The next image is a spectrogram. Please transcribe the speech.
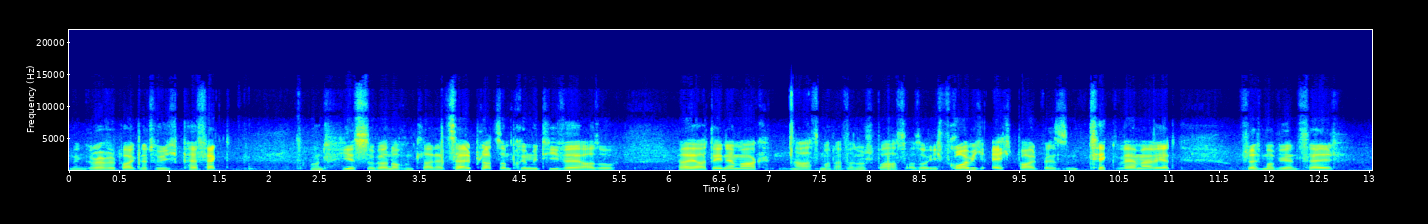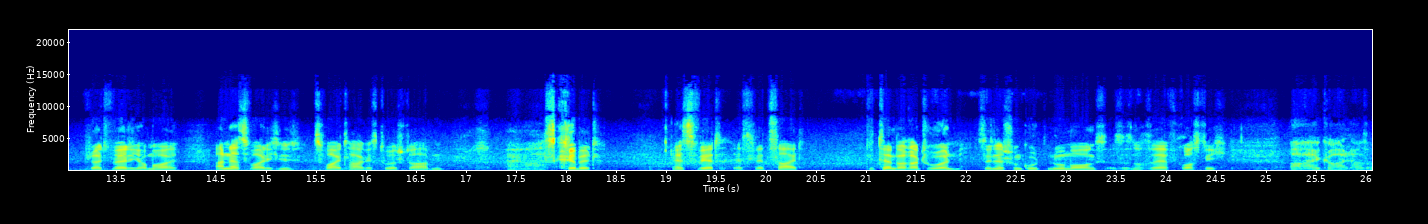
mit dem Gravelbike natürlich perfekt. Und hier ist sogar noch ein kleiner Zeltplatz, so ein primitiver, also ja, ja, Dänemark, ah, es macht einfach nur Spaß. Also ich freue mich echt bald, wenn es ein Tick wärmer wird. Vielleicht mal wieder ein Zelt. Vielleicht werde ich auch mal andersweitig eine Zweitagestour starten. Ja, es kribbelt. Es wird, es wird Zeit. Die Temperaturen sind ja schon gut, nur morgens ist es noch sehr frostig. Aber egal, also,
